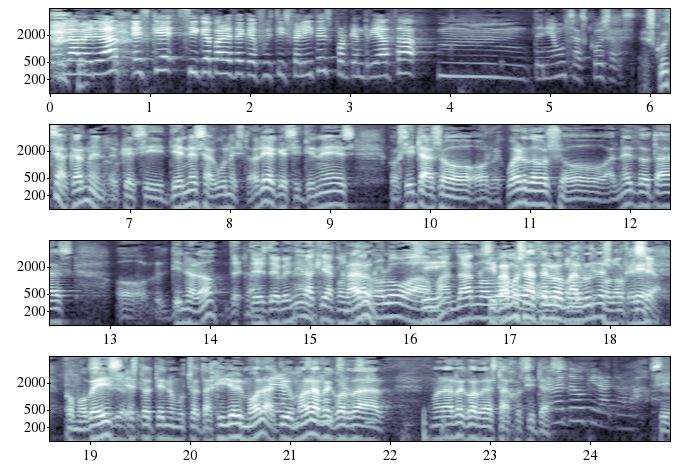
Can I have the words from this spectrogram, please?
Pues la verdad es que sí que parece que fuisteis felices porque en Riaza mm, tenía muchas cosas. Escucha, Carmen, que si tienes alguna historia, que si tienes cositas o, o recuerdos o anécdotas, o dínoslo. De- O sea, desde venir aquí a claro, contárnoslo, a sí. mandárnoslo, Si vamos a hacerlo o- más lunes, o lo que porque, sea. como veis, Sí, yo- esto tiene mucho tajillo y mola, tío. mucho, mola mucho, recordar, mola recordar estas Yo cositas. me tengo que ir a trabajar. Sí.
